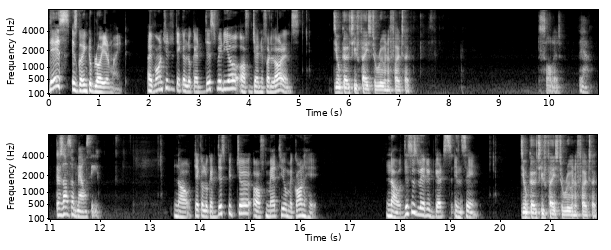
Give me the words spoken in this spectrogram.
This is going to blow your mind. I want you to take a look at this video of Jennifer Lawrence. Your go-to face to ruin a photo. Solid. Yeah. There's also Mousy. Now take a look at this picture of Matthew McConaughey. Now this is where it gets insane. Your go-to face to ruin a photo.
